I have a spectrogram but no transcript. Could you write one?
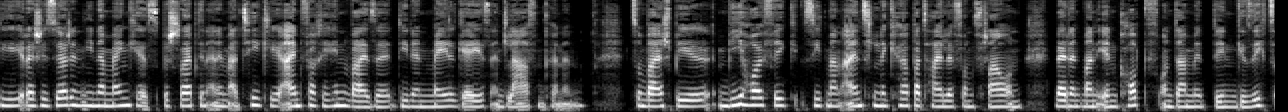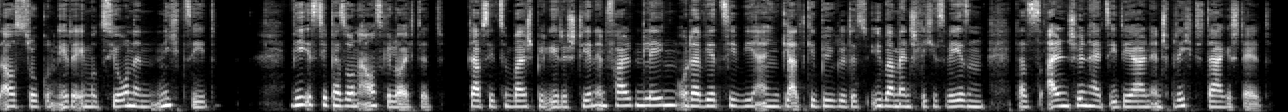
Die Regisseurin Nina Menkes beschreibt in einem Artikel einfache Hinweise, die den Male Gaze entlarven können. Zum Beispiel, wie häufig sieht man einzelne Körperteile von Frauen, während man ihren Kopf und damit den Gesichtsausdruck und ihre Emotionen nicht sieht? Wie ist die Person ausgeleuchtet? Darf sie zum Beispiel ihre Stirn in Falten legen oder wird sie wie ein glatt gebügeltes, übermenschliches Wesen, das allen Schönheitsidealen entspricht, dargestellt?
